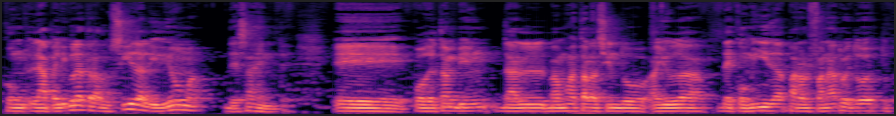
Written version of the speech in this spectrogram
con la película traducida al idioma de esa gente. Eh, poder también dar, vamos a estar haciendo ayuda de comida para orfanatos y todo esto.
